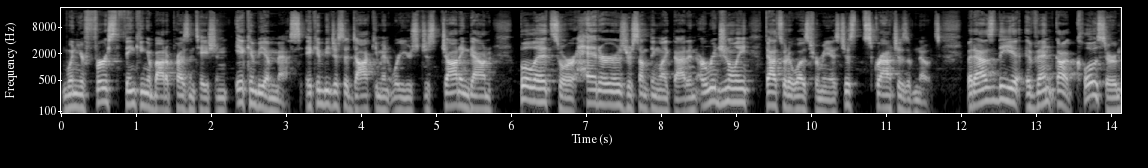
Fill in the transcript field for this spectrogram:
when you're first thinking about a presentation, it can be a mess. It can be just a document where you're just jotting down bullets or headers or something like that. And originally, that's what it was for me. It's just scratches of notes. But as the event got closer,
